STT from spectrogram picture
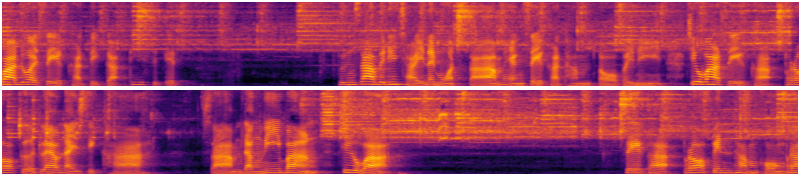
ว่าด้วยเสกขติกะที่สิบเอ็ด พึงทราบวินิจฉัยในหมวดสามแห่งเสกขธรรมต่อไปนี้ ชื่อว่าเสกขะ เพราะเกิดแล้วในสิกขาสามดังนี้บ้าง ชื่อว่าเสกขะ เพราะเป็นธรรมของพระ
